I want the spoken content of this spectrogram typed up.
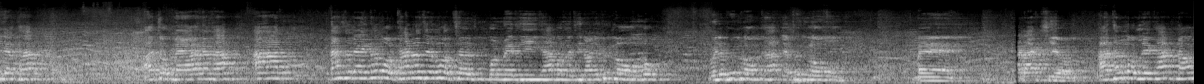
รือยังครับอะจบแล้วนะครับอะนักแสดงทั้งหมดครับนักแสดงหมดเชิญบนเวทีครับบนเวทีน้องอย่าเพิ่งลงลูกไม่อย่าเพิ่งลงครับอย่าเพิ่งลงแม่รักเชียวอะทั้งหมดเลยครับน้อง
